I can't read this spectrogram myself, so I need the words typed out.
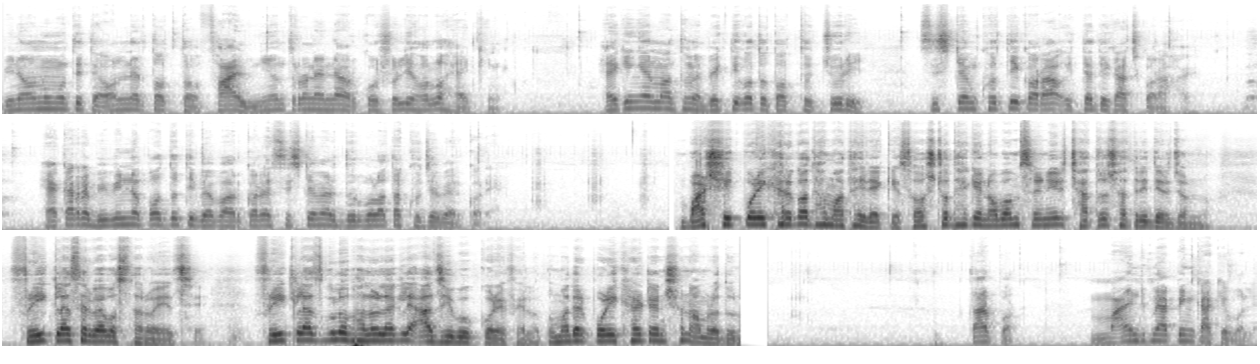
বিনা অনুমতিতে অন্যের তথ্য ফাইল নিয়ন্ত্রণে নেওয়ার কৌশলই হলো হ্যাকিং। হ্যাকিংয়ের মাধ্যমে ব্যক্তিগত তথ্য চুরি সিস্টেম ক্ষতি করা ইত্যাদি কাজ করা হয়। হ্যাকাররা বিভিন্ন পদ্ধতি ব্যবহার করে সিস্টেমের দুর্বলতা খুঁজে বের করে। বার্ষিক পরীক্ষার কথা মাথায় রেখে ষষ্ঠ থেকে নবম শ্রেণির ছাত্রছাত্রীদের জন্য ফ্রি ক্লাসের ব্যবস্থা রয়েছে। ফ্রি ক্লাসগুলো ভালো লাগলে আজই বুক করে ফেলো। তোমাদের পরীক্ষার টেনশন আমরা দূর তারপর মাইন্ড ম্যাপিং কাকে বলে?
